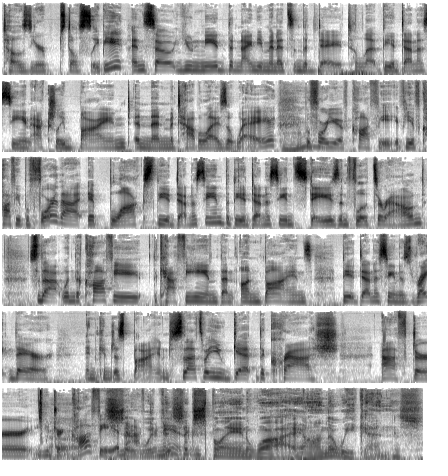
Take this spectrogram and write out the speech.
tells you're still sleepy. And so you need the 90 minutes in the day to let the adenosine actually bind and then metabolize away before you have coffee. If you have coffee before that, it blocks the adenosine, but the adenosine stays and floats around so that when the coffee, the caffeine then unbinds, the adenosine is right there and can just bind. So that's why you get the crash after you drink coffee in the Uh, So afternoon. would this explain why on the weekends?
